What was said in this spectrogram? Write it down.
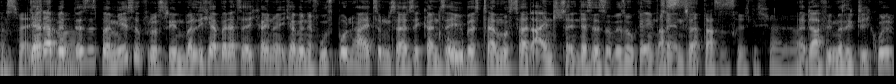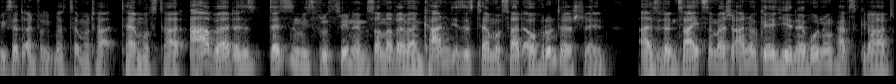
Das wär echt, ja, da bin, das ist bei mir so frustrierend, weil ich habe tatsächlich keine, ich habe eine Fußbodenheizung, das heißt, ich kann es oh. eh übers Thermostat einstellen. Das ist sowieso Game Changer. Das, das ist richtig geil, ja. Da fühlt man sich richtig cool, wie gesagt, einfach übers Thermostat. Aber das ist, das ist nämlich frustrierend im Sommer, weil man kann dieses Thermostat auch runterstellen. Also dann zeigt zum Beispiel an, okay, hier in der Wohnung hat es gerade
